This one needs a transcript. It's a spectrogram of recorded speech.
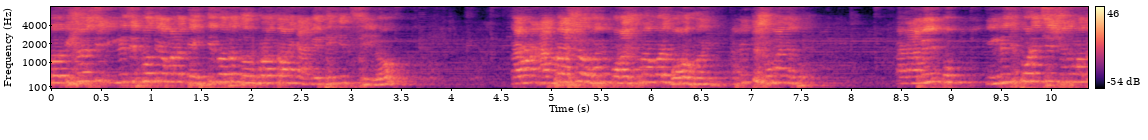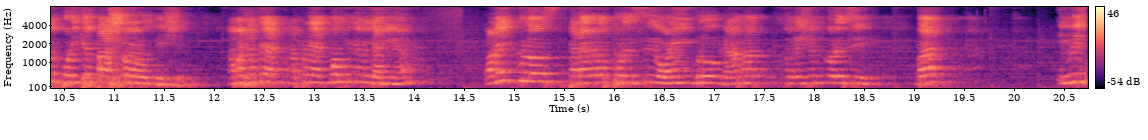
তো বিষয় হচ্ছে ইংরেজির প্রতি আমার ব্যক্তিগত দুর্বলতা অনেক আগে থেকে ছিল। কারণ আমরা আসলে ওখানে পড়াশোনা করে বড় হই। আমি একটু সময় নেব। কারণ আমি ইংরেজি পড়েছি শুধুমাত্র পরীক্ষা পাশ করার উদ্দেশ্যে। আমার সাথে এক- আপনারা একমত কিনা আমি জানি না। অনেকগুলো প্যারাগ্রাফ পড়েছি অনেকগুলো গ্রামার সলিউশন করেছি বাট ইংলিশ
